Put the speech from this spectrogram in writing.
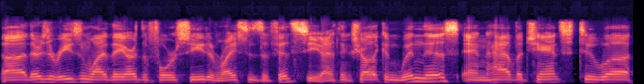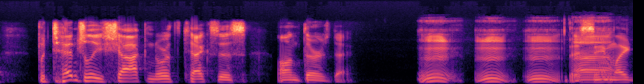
Uh, there's a reason why they are the four seed and Rice is the fifth seed. I think Charlotte can win this and have a chance to uh, potentially shock North Texas on Thursday. mm, mm, mm. They Uh, seem like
